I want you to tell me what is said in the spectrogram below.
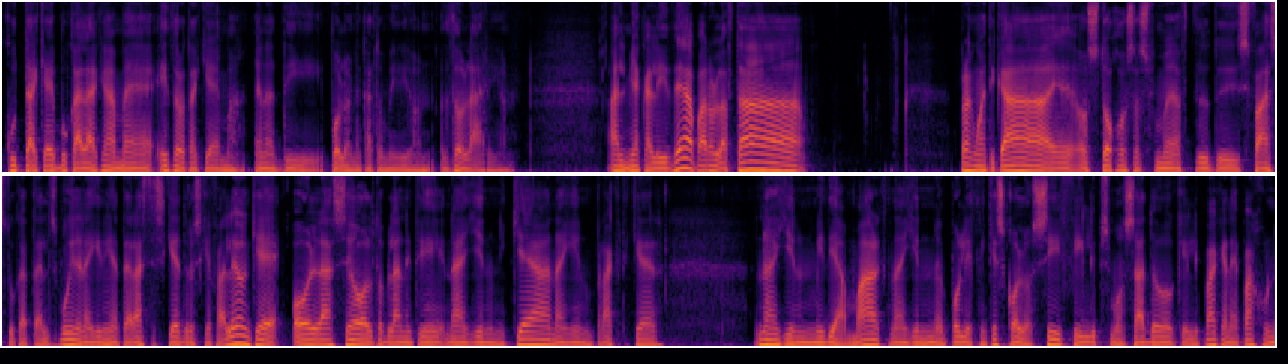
κουτάκια ή μπουκαλάκια με υδρότα και αίμα εναντί πολλών εκατομμυρίων δολάριων. Άλλη μια καλή ιδέα παρόλα αυτά Πραγματικά ε, ο στόχος ας πούμε αυτού της φάσης του καπιταλισμού είναι να γίνει μια τεράστια συγκέντρωση κεφαλαίων και όλα σε όλο τον πλανήτη να γίνουν IKEA, να γίνουν Practiker, να γίνουν Media Markt, να γίνουν πολυεθνικές κολοσσοί, Philips, Monsanto κλπ. Και να υπάρχουν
